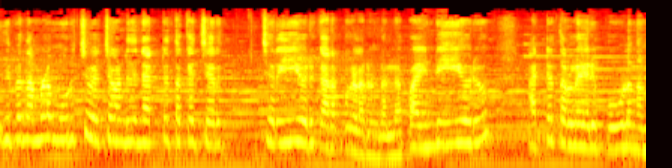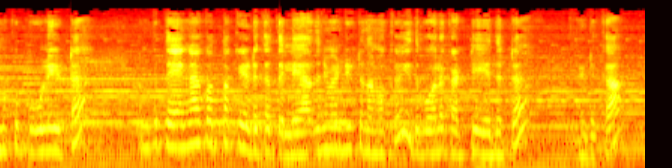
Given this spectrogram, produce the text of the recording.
ഇതിപ്പോൾ നമ്മൾ മുറിച്ച് വെച്ചുകൊണ്ട് ഇതിന്റെ അറ്റത്തൊക്കെ ചെറു ചെറിയൊരു കറുപ്പ് കളർ ഉണ്ടല്ലോ അപ്പോൾ അതിന്റെ ഈ ഒരു അറ്റത്തുള്ള ഒരു പൂൾ നമുക്ക് പൂളിയിട്ട് നമുക്ക് തേങ്ങാ കൊത്തൊക്കെ എടുക്കത്തില്ലേ? അതിന് വേണ്ടിയിട്ട് നമുക്ക് ഇതുപോലെ കട്ട് ചെയ്തിട്ട് എടുക്കാം.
